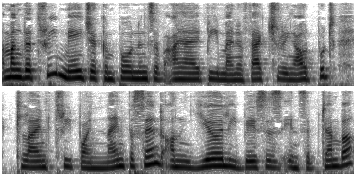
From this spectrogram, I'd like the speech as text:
Among the three major components of IIP manufacturing output climbed 3.9% on yearly basis in September,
